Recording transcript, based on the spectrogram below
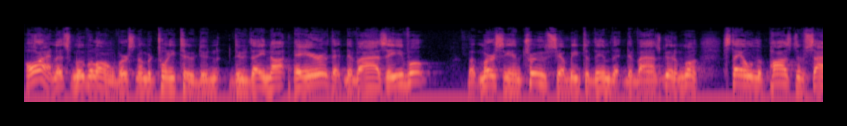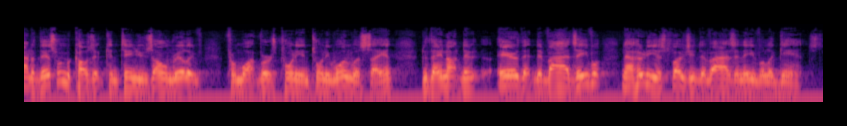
All right, let's move along. Verse number 22. Do, do they not err that devise evil? But mercy and truth shall be to them that devise good. I'm going to stay on the positive side of this one because it continues on really from what verse 20 and 21 was saying. Do they not err that devise evil? Now, who do you suppose you devise an evil against?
